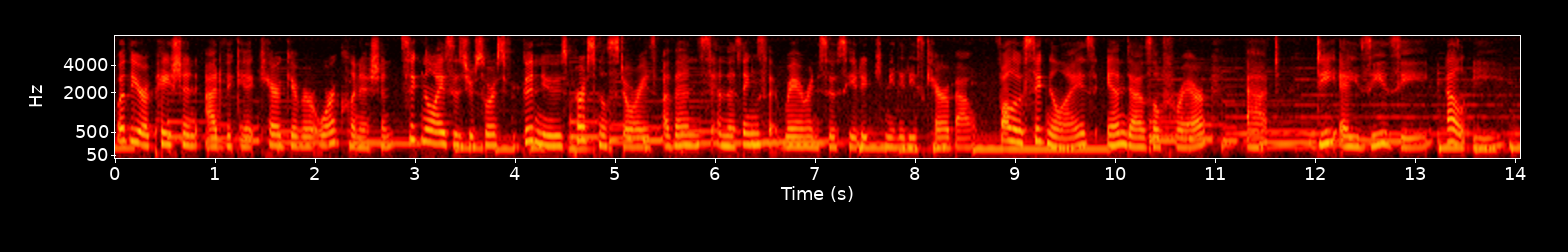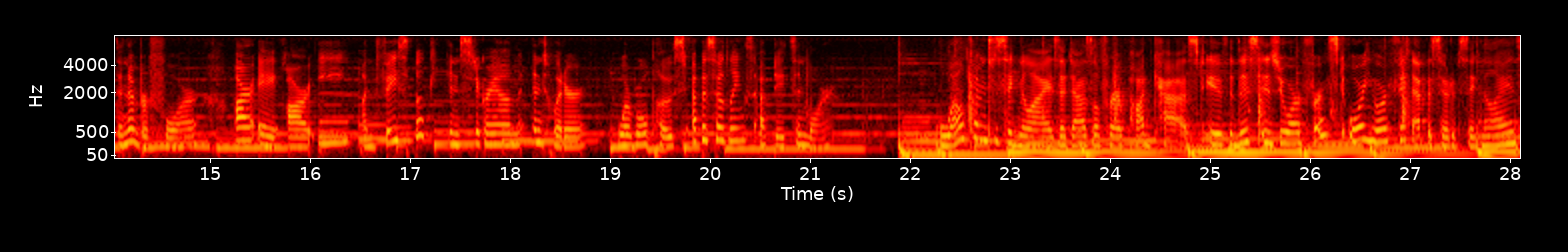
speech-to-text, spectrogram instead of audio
Whether you're a patient, advocate, caregiver, or a clinician, Signalise is your source for good news, personal stories, events, and the things that rare and associated communities care about. Follow Signalise and Dazzle for Rare at D A Z Z L E, the number four, R A R E on Facebook, Instagram, and Twitter, where we'll post episode links, updates, and more. Welcome to Signalise, a Dazzle for Rare podcast. If this is your first or your fifth episode of Signalise,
